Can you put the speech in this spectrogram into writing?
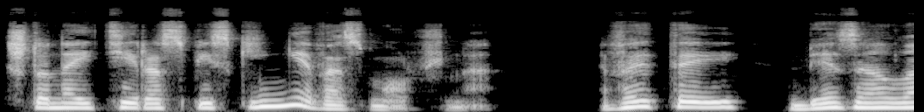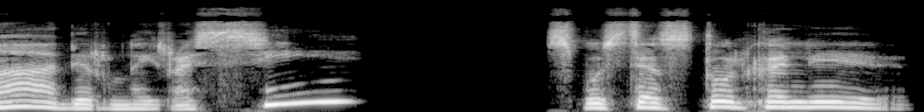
что найти расписки невозможно. В этой безалаберной России спустя столько лет,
